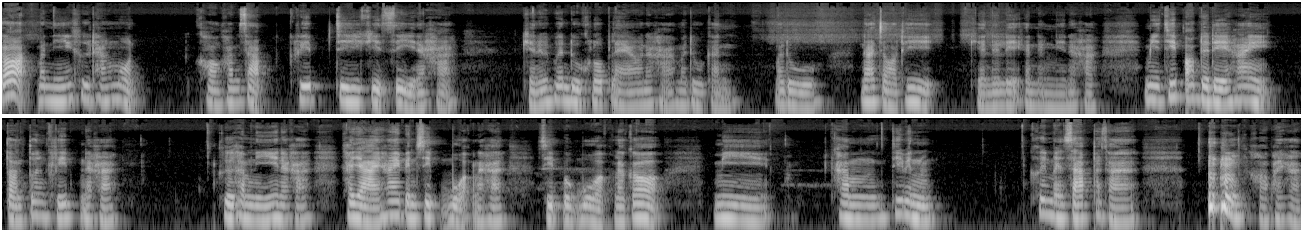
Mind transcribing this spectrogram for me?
ก็วันนี้คือทั้งหมดของคำศัพท์คลิป G ขีดสี่นะคะ เขียนให้เพื่อนๆดูครบแล้วนะคะ มาดูกันมาดูหน้าจอที่เขียนเละๆกันอย่างนี้นะคะ มี tip of the day ให้ตอนต้นคลิปนะคะ คือคำนี้นะคะ ขยายให้เป็น 10 บวกนะคะ 10 บวกบวก แล้วก็มีคำที่เป็นขึ้นเป็นซับภาษา ขออภัยค่ะ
